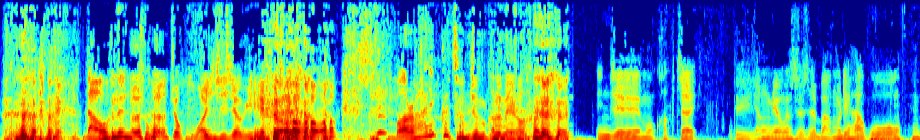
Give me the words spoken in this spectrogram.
나오는 족족 원시적이에요. 말을 하니까 점점 그러네요. 이제 뭐 각자 그 양력은 슬슬 마무리하고 음.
